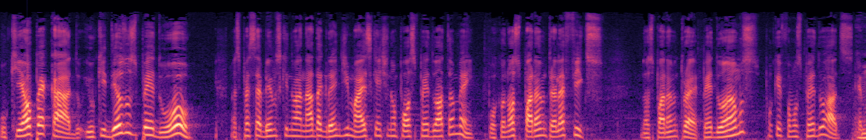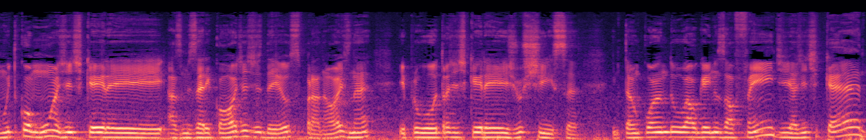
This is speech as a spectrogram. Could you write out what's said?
o que é o pecado e o que Deus nos perdoou, nós percebemos que não há nada grande demais que a gente não possa perdoar também. Porque o nosso parâmetro é fixo. Nosso parâmetro é perdoamos porque fomos perdoados. É muito comum a gente querer as misericórdias de Deus para nós, né? E para o outro a gente querer justiça. Então, quando alguém nos ofende, a gente quer,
